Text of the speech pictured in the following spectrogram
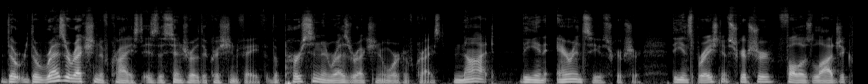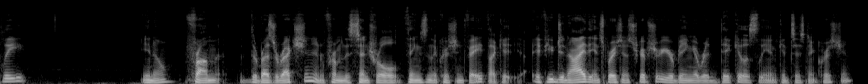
the resurrection of Christ is the center of the Christian faith. The person and resurrection and work of Christ, not the inerrancy of Scripture. The inspiration of Scripture follows logically, you know, from the resurrection and from the central things in the Christian faith. Like if you deny the inspiration of Scripture, you're being a ridiculously inconsistent Christian.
